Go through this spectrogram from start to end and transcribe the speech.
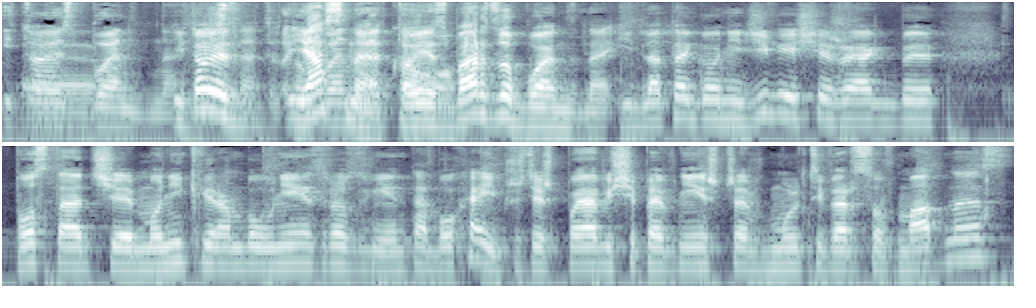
I to jest E, błędne. I to niestety, jest, błędne jasne, to jest bardzo błędne i dlatego nie dziwię się, że jakby postać Moniki Rambeau nie jest rozwinięta, bo hej, przecież pojawi się pewnie jeszcze w Multiverse of Madness,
